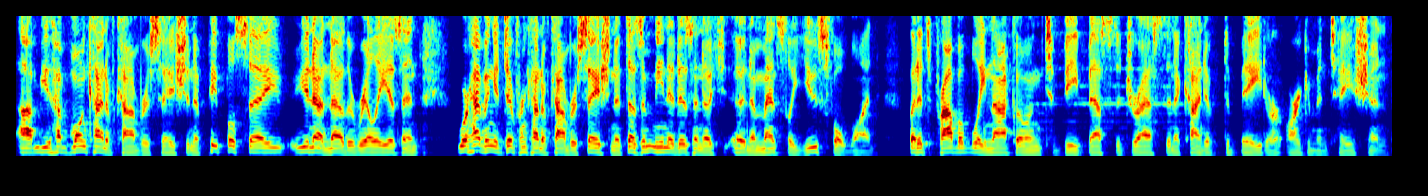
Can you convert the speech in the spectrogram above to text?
Um, you have one kind of conversation. If people say, you know, no, there really isn't, we're having a different kind of conversation. It doesn't mean it isn't a, an immensely useful one, but it's probably not going to be best addressed in a kind of debate or argumentation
